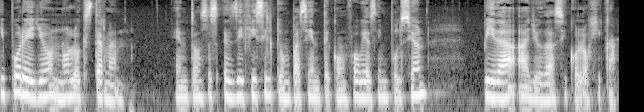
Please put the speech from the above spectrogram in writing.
y por ello no lo externan. Entonces es difícil que un paciente con fobias de impulsión pida ayuda psicológica.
